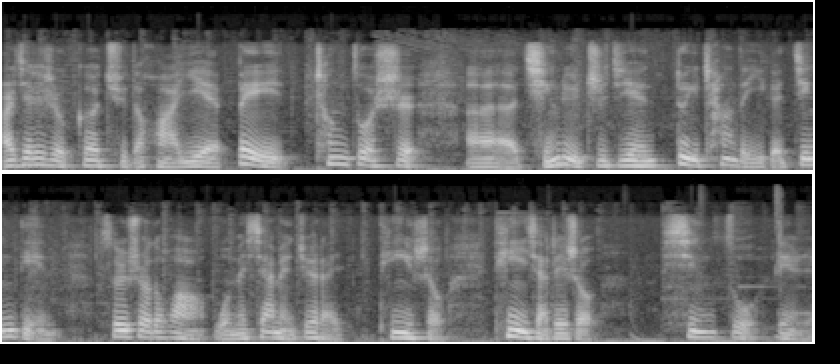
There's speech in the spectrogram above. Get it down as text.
而且这首歌曲的话，也被称作是，呃，情侣之间对唱的一个经典。所以说的话，我们下面就来听一首，听一下这首《星座恋人》。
